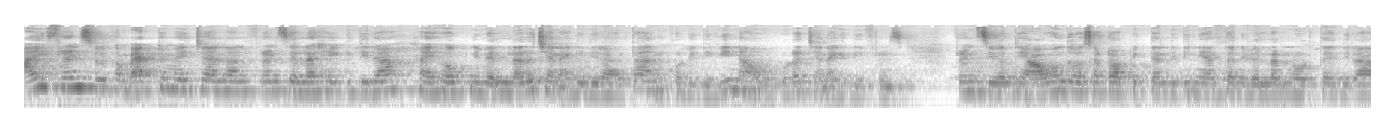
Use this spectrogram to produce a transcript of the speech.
Hi friends welcome back to my channel friends ಎಲ್ಲ ಹೇಗಿದ್ದೀರಾ? ಐ ಹೋಪ್ ನೀವೆಲ್ಲರೂ ಚೆನ್ನಾಗಿದ್ದೀರಾ ಅಂತ ಅಂದ್ಕೊಂಡಿದ್ದೀವಿ ನಾವು ಕೂಡ ಚೆನ್ನಾಗಿದ್ದೀವಿ ಫ್ರೆಂಡ್ಸ್ ಫ್ರೆಂಡ್ಸ್ ಇವತ್ತು ಯಾವೊಂದು ಹೊಸ ಟಾಪಿಕ್ ತಂದಿದ್ದೀನಿ ಅಂತ ನೀವೆಲ್ಲರೂ ನೋಡ್ತಾ ಇದ್ದೀರಾ?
